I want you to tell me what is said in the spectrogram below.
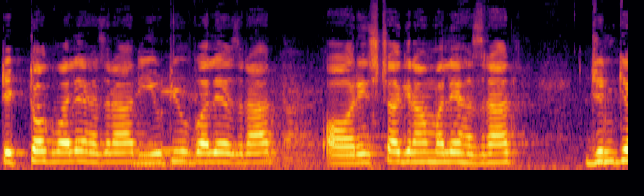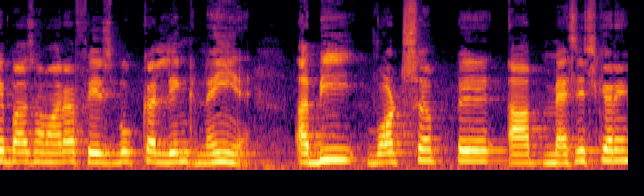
टिकटॉक वाले हजरात यूट्यूब वाले हजरात और इंस्टाग्राम वाले हजरात, जिनके पास हमारा फेसबुक का लिंक नहीं है। अभी व्हाट्सएप पे आप मैसेज करें।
